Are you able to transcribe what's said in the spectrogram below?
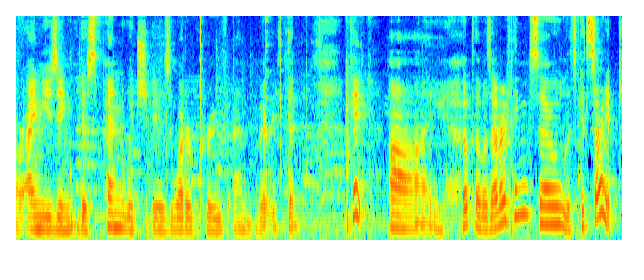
or I'm using this pen which is waterproof and very thin. Okay, I hope that was everything, so let's get started.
